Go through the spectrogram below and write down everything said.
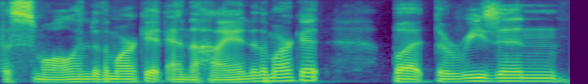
the small end of the market and the high end of the market. But the reason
